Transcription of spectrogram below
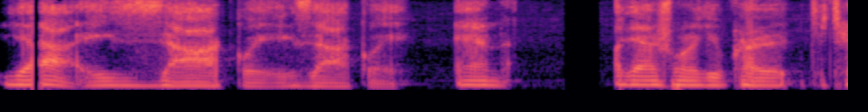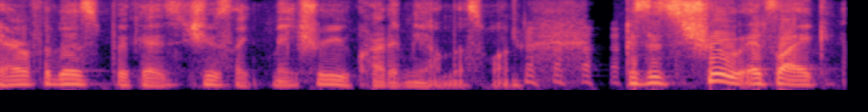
Yeah, exactly, exactly. And again, I just want to give credit to Tara for this because she was like, make sure you credit me on this one. Because it's true. It's like,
